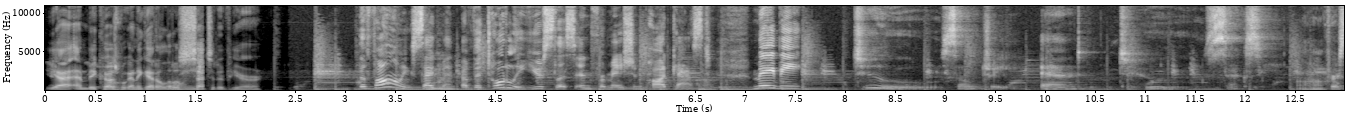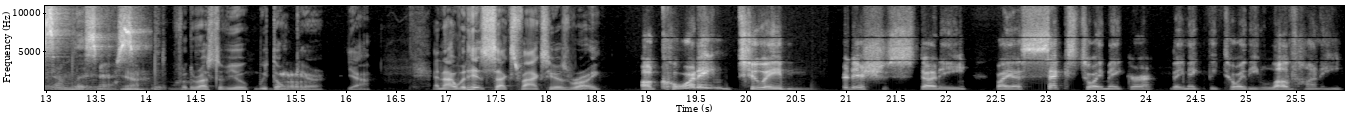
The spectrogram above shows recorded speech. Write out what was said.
yeah, and because we're going to get a little sensitive here. The following segment mm-hmm. of the Totally Useless Information podcast may be too sultry and too sexy uh-huh. for some listeners. Yeah. For the rest of you, we don't care. Yeah. And now with his sex facts, here's Roy. According to a British study by a sex toy maker, they make the toy the Love Honey.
